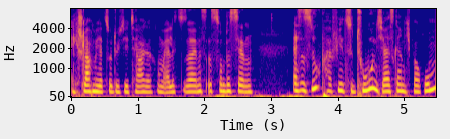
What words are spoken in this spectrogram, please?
ich schlafe mir jetzt so durch die Tage, um ehrlich zu sein. Es ist so ein bisschen, es ist super viel zu tun. Ich weiß gar nicht warum.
